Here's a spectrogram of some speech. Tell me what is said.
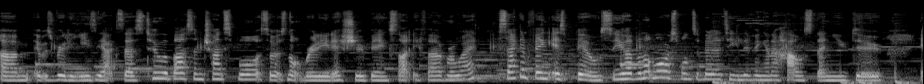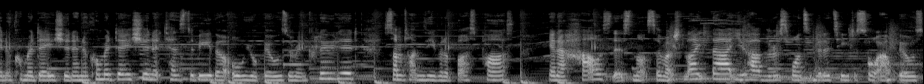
um, it was really easy access to a bus and transport, so it's not really an issue being slightly further away. Second thing is bills. So you have a lot more responsibility living in a house than you do in accommodation. In accommodation, it tends to be that all your bills are included, sometimes even a bus pass. In a house, it's not so much like that. You have the responsibility to sort out bills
